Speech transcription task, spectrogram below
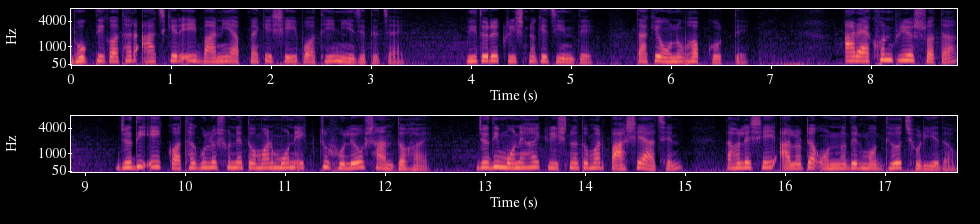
ভক্তিকথার আজকের এই বাণী আপনাকে সেই পথেই নিয়ে যেতে চায়। ভিতরে কৃষ্ণকে চিনতে, তাকে অনুভব করতে। আর এখন প্রিয় শ্রোতা যদি এই কথাগুলো শুনে তোমার মন একটু হলেও শান্ত হয়, যদি মনে হয় কৃষ্ণ তোমার পাশে আছেন, তাহলে সেই আলোটা অন্যদের মধ্যেও ছড়িয়ে দাও।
